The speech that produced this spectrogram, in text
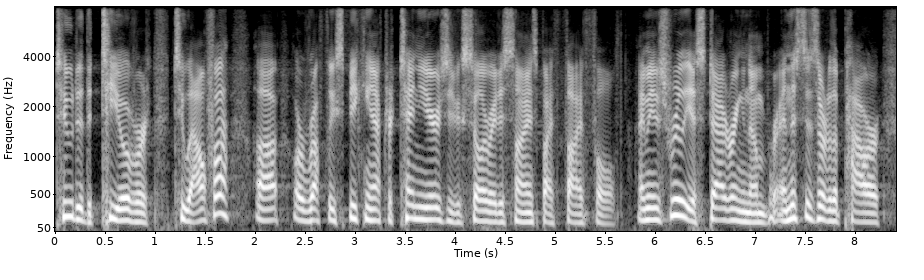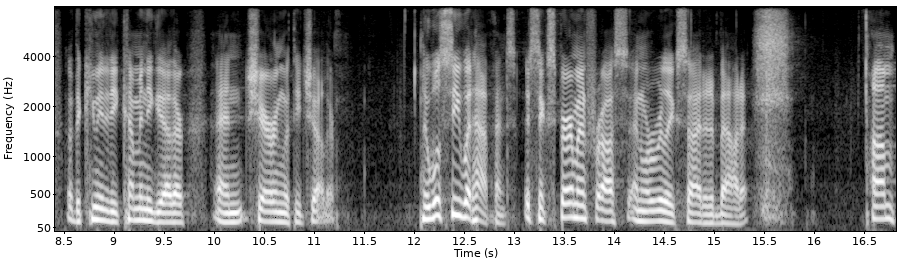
2 to the t over 2 alpha, uh, or roughly speaking, after 10 years, you've accelerated science by fivefold. I mean, it's really a staggering number. And this is sort of the power of the community coming together and sharing with each other. And we'll see what happens. It's an experiment for us, and we're really excited about it. Um,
